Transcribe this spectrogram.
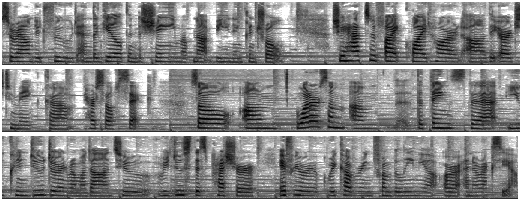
surrounded food and the guilt and the shame of not being in control. She had to fight quite hard uh, the urge to make um, herself sick. So, um, what are some um, the things that you can do during Ramadan to reduce this pressure if you're recovering from bulimia or anorexia.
